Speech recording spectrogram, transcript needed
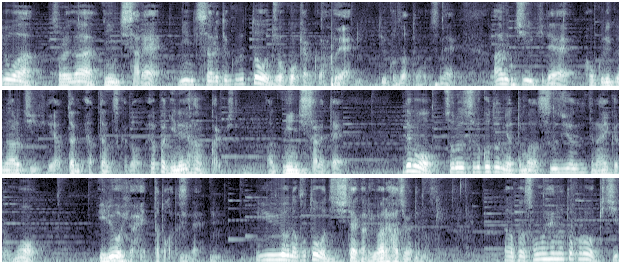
要はそれが認知され認知されてくると乗降客が増えということだと思うんですねある地域で北陸のある地域でやったやったんですけどやっぱり2年半かかりました。認知されて。でもそれをすることによってまだ数字は出てないけども医療費が減ったとかですね、いうようなことを自治体から言われ始めてます。だからその辺のところをきちっ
